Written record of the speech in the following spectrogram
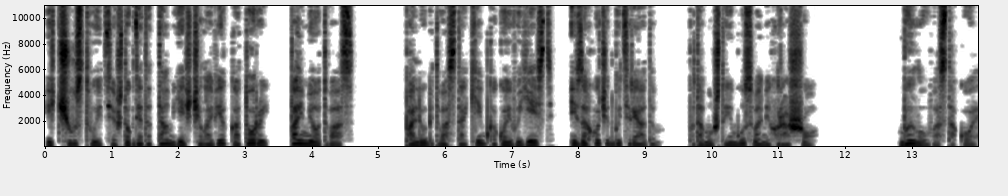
и чувствуете, что где-то там есть человек, который поймет вас, полюбит вас таким, какой вы есть, и захочет быть рядом, потому что ему с вами хорошо. Было у вас такое.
